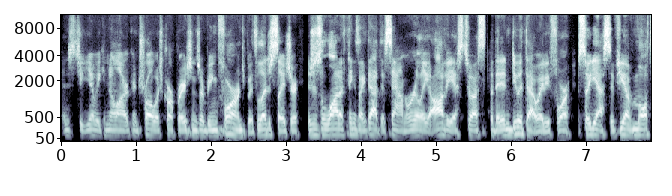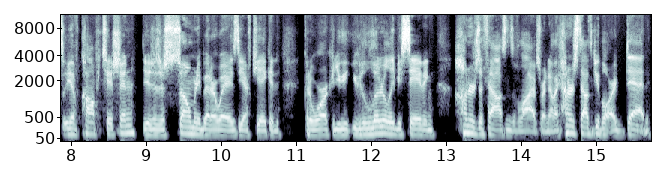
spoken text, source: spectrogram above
And it's, you know, we can no longer control which corporations are being formed with the legislature. There's just a lot of things like that that sound really obvious to us, but they didn't do it that way before. So yes, if you have multiple, you have competition, there's just so many better ways the FDA could could work. You you could literally be saving hundreds of thousands of lives right now. Like hundreds of thousands of people are dead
